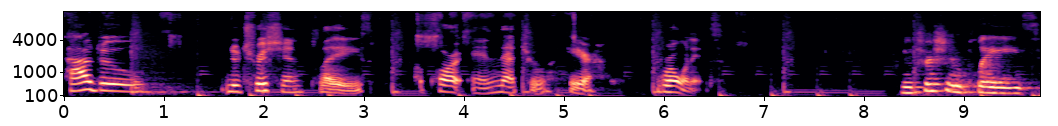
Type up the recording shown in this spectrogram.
How do nutrition plays a part in natural hair growing it? Nutrition plays,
